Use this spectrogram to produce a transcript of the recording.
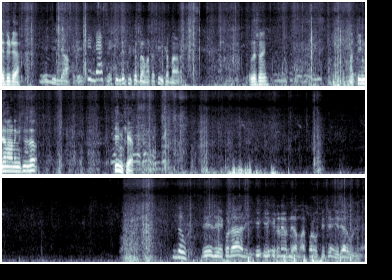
এই দুইটা? তিনটা আছে রে। তিনটা তুই খাবি আমার তিন খাব মারা বুঝছ মানে তিনটা মারা তিন খেপ এই যে একটা একটা নিলাম আর পরবর্তী এটা আর উঠি না।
